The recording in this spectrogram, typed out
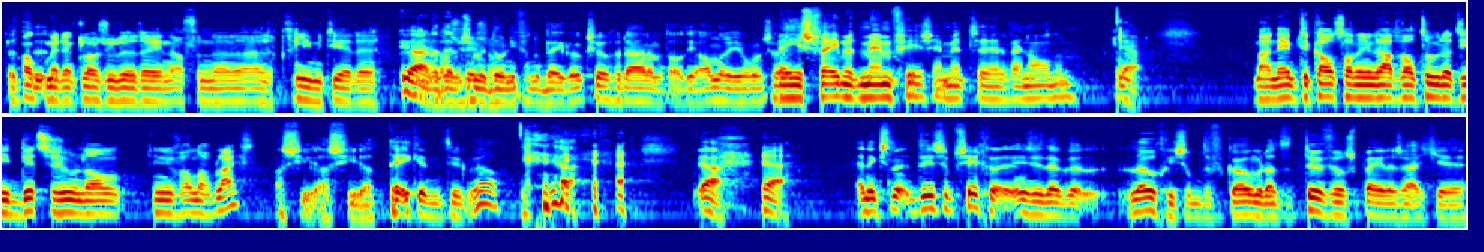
Dat, Ook eh, met een clausule erin of een eh, gelimiteerde. ja, dat hebben ze met. Donny van der Beek ook zo gedaan en met al die andere jongens ook. PSV met Memphis en met eh Wijnaldum. Ja. Maar neemt de kans dan inderdaad wel toe dat hij dit seizoen dan in ieder geval nog blijft? Als hij, als hij dat tekent natuurlijk wel. ja. ja. Ja. En ik, het is op zich is het ook logisch om te voorkomen dat er te veel spelers uit je,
